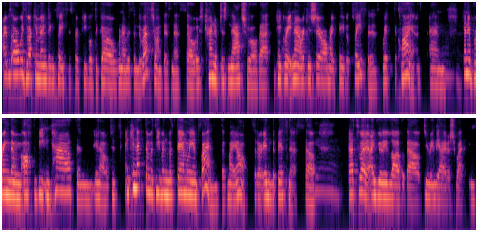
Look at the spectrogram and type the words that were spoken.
I was always recommending places for people to go when I was in the restaurant business. So it was kind of just natural that, okay, great, now I can share all my favorite places with the clients and kind of bring them off the beaten path and you know to, and connect them with even with family and friends of my own that are in the business. So yeah. that's what I really love about doing the Irish weddings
